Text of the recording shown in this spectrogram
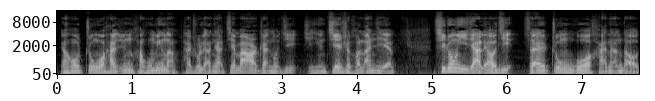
然后中国海军航空兵呢派出两架歼八二战斗机进行监视和拦截，其中一架僚机在中国海南岛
